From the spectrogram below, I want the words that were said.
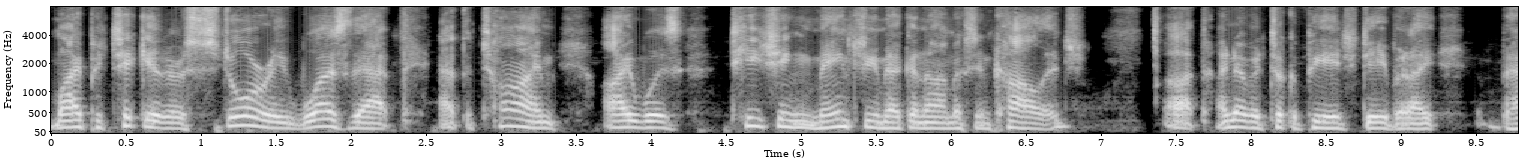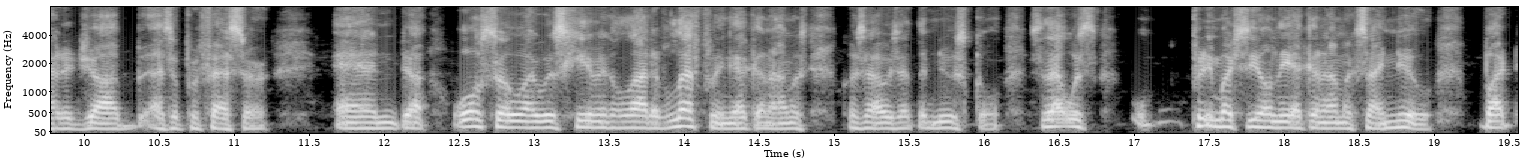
my particular story was that at the time I was teaching mainstream economics in college. Uh, I never took a PhD, but I had a job as a professor, and uh, also, I was hearing a lot of left wing economics because I was at the New School. So that was pretty much the only economics I knew. But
